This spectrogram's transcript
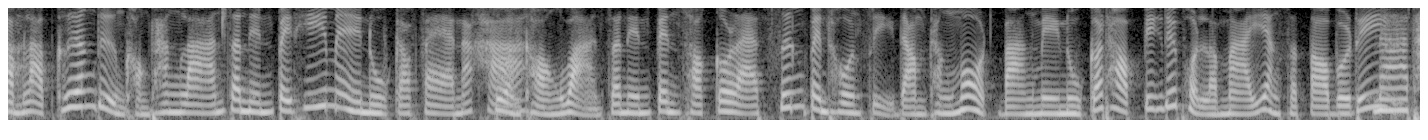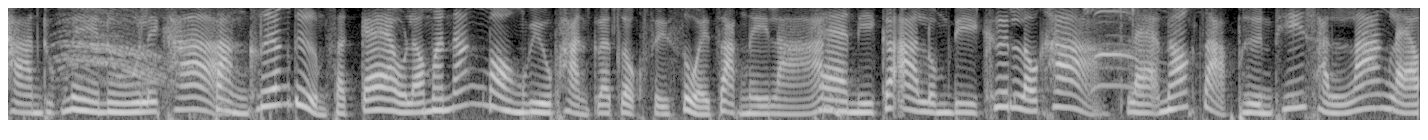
สำหรับเครื่องดื่มของทางร้านจะเน้นไปที่เมนูกาแฟนะคะ ส่วนของหวานจะเน้นเป็นช็อกโกแลตซึ่งเป็นโทนสีดำทั้งหมด บางเมนูก็ท็อปปิ้งด้วยผลไม้อย่างสตรอเบอรี่น่าทานทุกเมนูเลยค่ะ สั่งเครื่องดื่มสักแก้ว แล้วมานั่งมองวิวผ่านกระจกสวยๆจากในร้านแค่นี้ก็อารมณ์ดีขึ้นแล้วค่ะ และนอกจากพื้นที่ชั้นล่างแล้ว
